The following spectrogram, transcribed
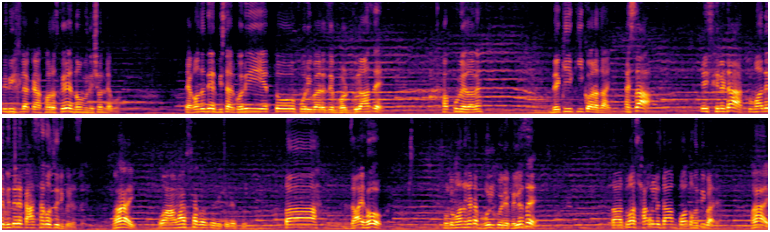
তিরিশ লাখ টাকা খরচ করে নমিনেশন নেব। এখন যদি এর বিচার করি এর তো পরিবারের যে ভোটগুলো আছে সব কমে যাবে। দেখি কি করা যায়। আচ্ছা এই ছেলেটা তোমাদের ভিতরে কাজ ছাগল চুরি করেছে? ভাই ও আমার ছাগল চুরি করেছে। তা যাই হোক ছোট মানুষ একটা ভুল করে ফেলেছে। তা তোমার ছাগলের দাম কত হতে পারে? ভাই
